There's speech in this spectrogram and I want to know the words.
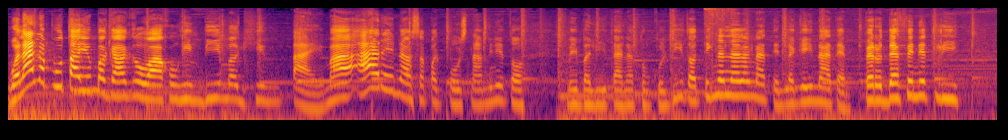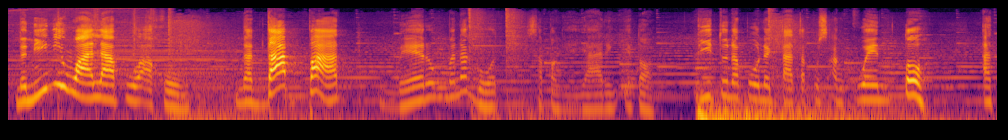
wala na po tayong magagawa kung hindi maghintay. Maaari na sa pag-post namin ito, may balita na tungkol dito. Tingnan na lang natin, lagay natin. Pero definitely, naniniwala po ako na dapat merong managot sa pangyayaring ito. Dito na po nagtatapos ang kwento at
